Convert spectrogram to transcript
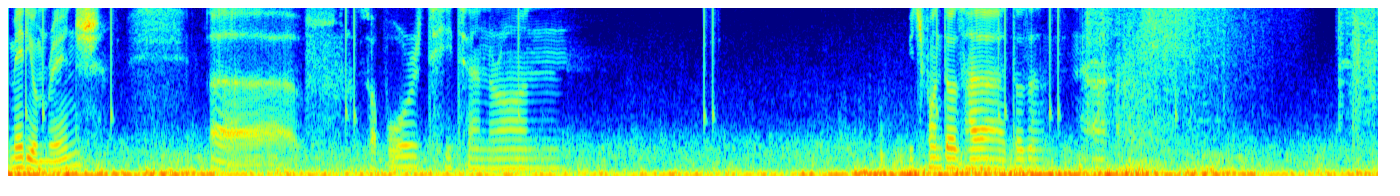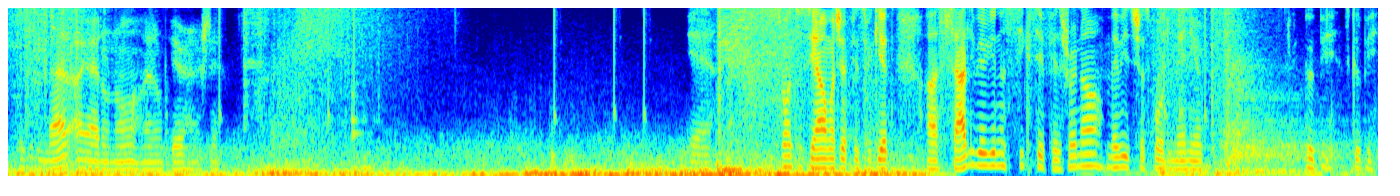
medium range, uh, support, hit and run. Which one does ha does a uh, matter? I, I don't know. I don't care actually. Yeah. Just want to see how much FPS we get. Uh, sadly, we're getting 60 FPS right now. Maybe it's just for the menu. Could be. It could be.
